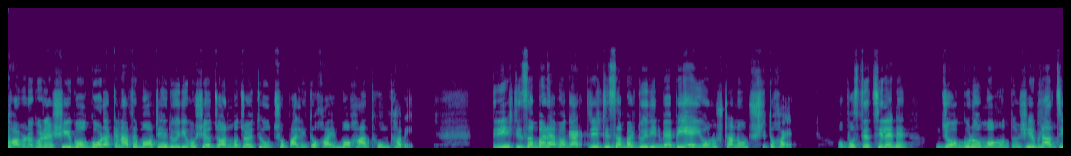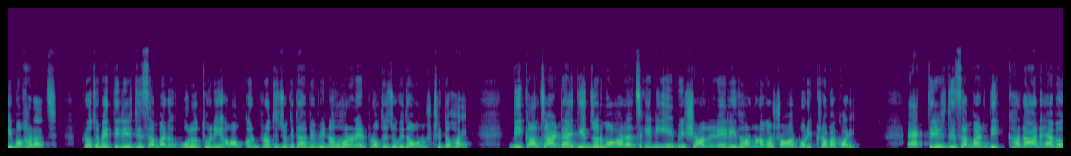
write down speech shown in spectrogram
ধর্মনগরের শিব ও গোরখনাথ মঠে দুই দিবসীয় জন্মজয়ন্তী উৎসব পালিত হয় মহা ধুমধামে। ত্রিশ ডিসেম্বর এবং একত্রিশ ডিসেম্বর দুই দিন ব্যাপী এই অনুষ্ঠান অনুষ্ঠিত হয়। উপস্থিত ছিলেন যোগগুরু মহন্ত শিবনাথজি মহারাজ। প্রথমে তিরিশ ডিসেম্বর উলুধ্বনি অঙ্কন প্রতিযোগিতা বিভিন্ন ধরনের প্রতিযোগিতা অনুষ্ঠিত হয়। বিকাল চারটায় তিনজন মহারাজকে নিয়ে বিশাল রেলি ধর্মনগর শহর পরিক্রমা করে। একত্রিশ ডিসেম্বর দীক্ষাদান এবং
